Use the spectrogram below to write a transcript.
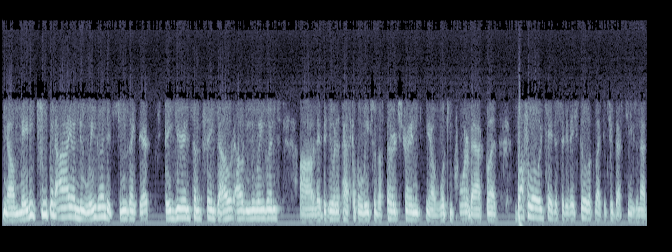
You know, maybe keep an eye on New England. It seems like they're figuring some things out out in New England. Uh, they've been doing it the past couple of weeks with a third string, you know, rookie quarterback. But Buffalo and Kansas City, they still look like the two best teams in that,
